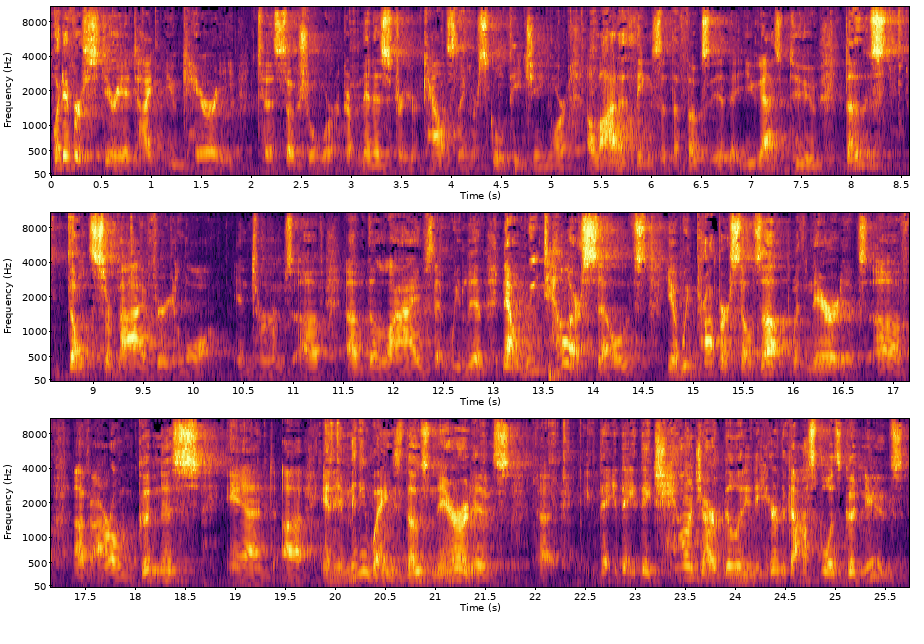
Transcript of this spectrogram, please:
whatever stereotype you carry to social work or ministry or counseling or school teaching or a lot of things that the folks that you guys do, those don't survive very long in terms of, of the lives that we live. Now, we tell ourselves, you know, we prop ourselves up with narratives of, of our own goodness, and, uh, and in many ways, those narratives. Uh, they, they, they challenge our ability to hear the gospel as good news.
